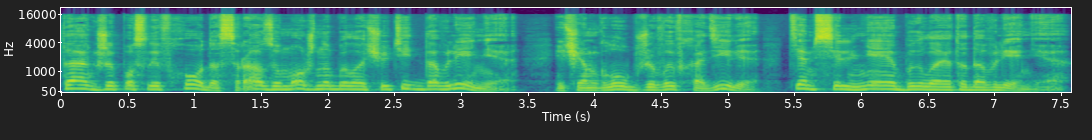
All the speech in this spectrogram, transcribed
Также после входа сразу можно было ощутить давление, и чем глубже вы входили, тем сильнее было это давление.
